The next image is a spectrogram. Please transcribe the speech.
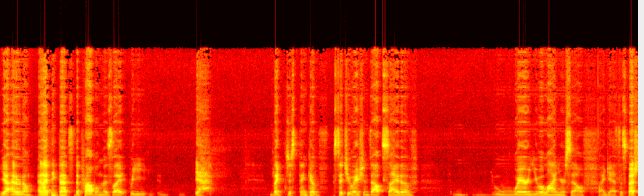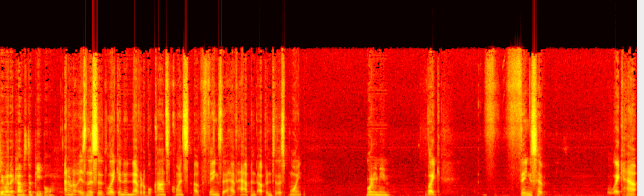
Yeah, I don't know. And I think that's the problem is like we, yeah, like just think of situations outside of where you align yourself, I guess, especially when it comes to people. I don't know. Isn't this a, like an inevitable consequence of things that have happened up until this point? What do you mean? Like th- things have like how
